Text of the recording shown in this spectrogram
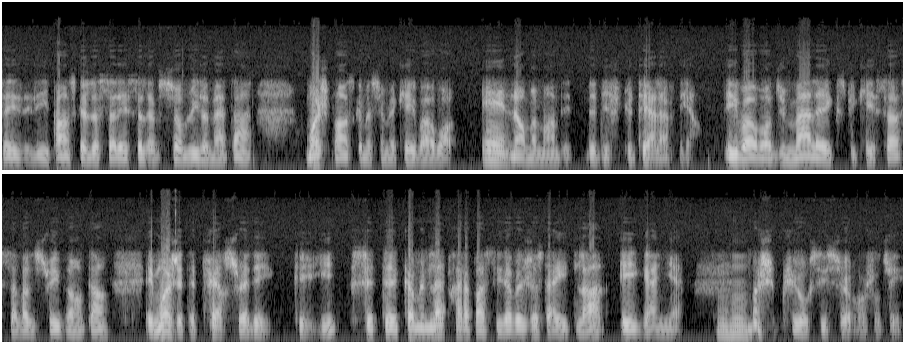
il pense que le soleil se lève sur lui le matin. Moi, je pense que M. McKay va avoir énormément de difficultés à l'avenir. Il va avoir du mal à expliquer ça. Ça va le suivre longtemps. Et moi, j'étais persuadé C'était comme une lettre à la poste. Il avait juste à être là et il gagnait. Mhm. Moi, je suis plus aussi sûr aujourd'hui.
